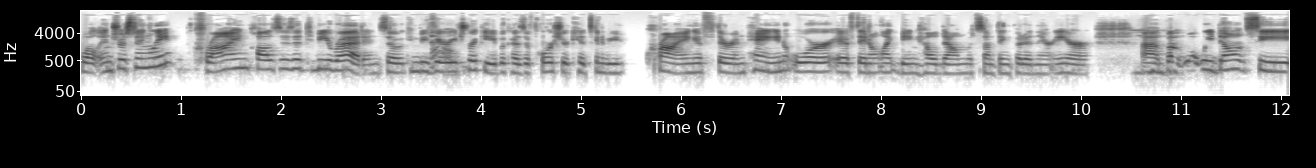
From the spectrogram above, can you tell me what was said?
Well, interestingly, crying causes it to be red. And so it can be very Oh. tricky because, of course, your kid's going to be crying if they're in pain or if they don't like being held down with something put in their ear. Uh, but what we don't see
